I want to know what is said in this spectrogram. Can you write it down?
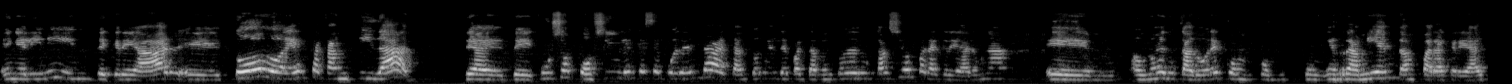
en el ININ de crear eh, toda esta cantidad de, de, cursos posibles que se pueden dar, tanto en el Departamento de Educación para crear una eh, a unos educadores con, con, herramientas para crear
